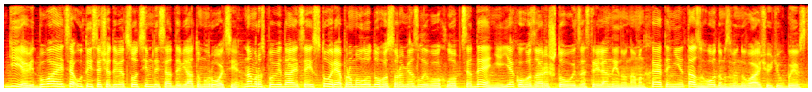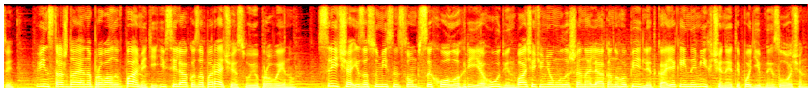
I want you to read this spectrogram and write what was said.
Дія відбувається у 1979 році. Нам розповідається історія про молодого сором'язливого хлопця Денні, якого заарештовують за стрілянину на Манхеттені та згодом звинувачують у вбивстві. Він страждає на провали в пам'яті і всіляко заперечує свою провину. Слідча і за сумісництвом психолог Грія Гудвін бачить у ньому лише наляканого підлітка, який не міг чинити подібний злочин.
